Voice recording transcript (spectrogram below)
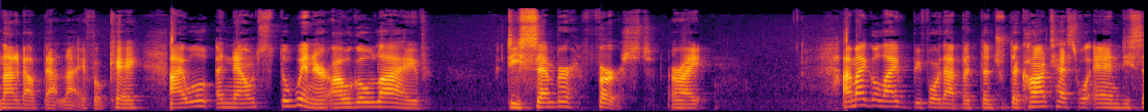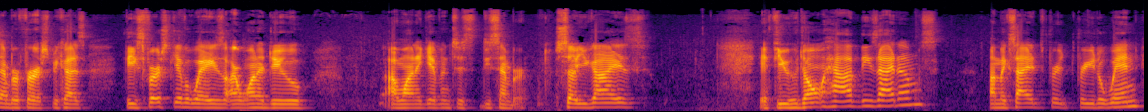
not about that life, okay? I will announce the winner. I will go live December 1st, all right? I might go live before that, but the, the contest will end December 1st because these first giveaways I want to do, I want to give into December. So you guys, if you don't have these items, I'm excited for, for you to win.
